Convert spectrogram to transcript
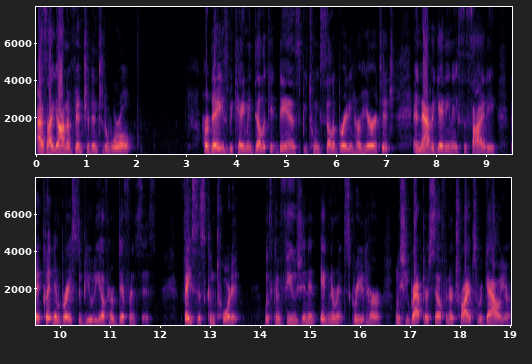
As Ayanna ventured into the world, her days became a delicate dance between celebrating her heritage and navigating a society that couldn't embrace the beauty of her differences. Faces contorted with confusion and ignorance greeted her when she wrapped herself in her tribe's regalia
